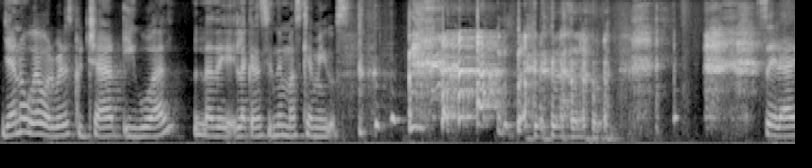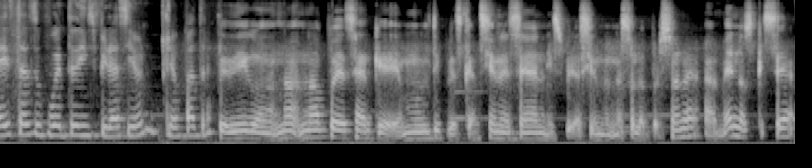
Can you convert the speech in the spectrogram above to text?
ya no voy a volver a escuchar igual la de la canción de Más que Amigos. ¿Será esta su fuente de inspiración, Cleopatra? Te digo, no, no puede ser que múltiples canciones sean inspiración de una sola persona, a menos que sea.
